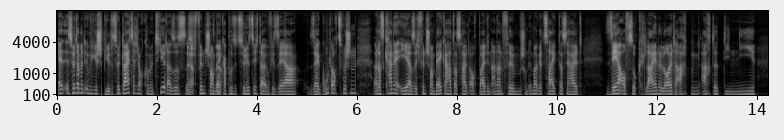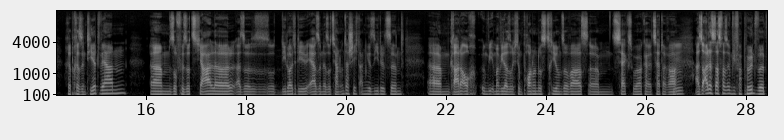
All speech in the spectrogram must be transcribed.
er, es wird damit irgendwie gespielt. Es wird gleichzeitig auch kommentiert. Also es, ich finde, Sean. Baker positioniert sich da irgendwie sehr, sehr gut auch zwischen. Aber das kann er eher. Also ich finde, Sean Baker hat das halt auch bei den anderen Filmen schon immer gezeigt, dass er halt sehr auf so kleine Leute achten, achtet, die nie repräsentiert werden. Ähm, so für soziale, also so die Leute, die eher so in der sozialen Unterschicht angesiedelt sind. Ähm, Gerade auch irgendwie immer wieder so Richtung Pornoindustrie und sowas, ähm, Sexworker etc. Mhm. Also alles das, was irgendwie verpönt wird,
